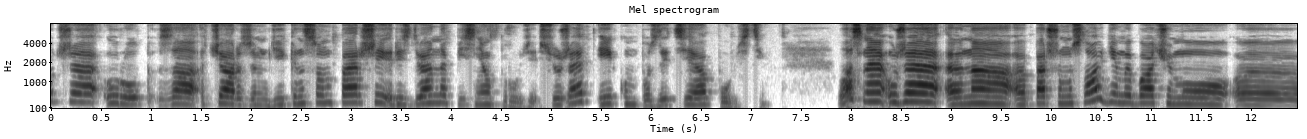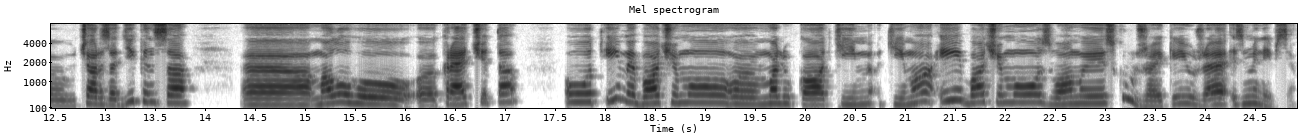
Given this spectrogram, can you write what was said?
Отже, урок за Чарльзом Дікенсом, перший різдвяна пісня в прузі, сюжет і композиція повісті. Власне, уже е, на е, першому слайді ми бачимо е, Чарльза Дікенса, малого Кречета. От, і ми бачимо малюка Тім, Тіма, і бачимо з вами Скруджа, який вже змінився.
